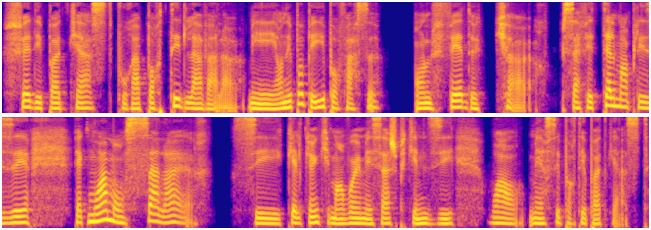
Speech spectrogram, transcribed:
fait des podcasts pour apporter de la valeur, mais on n'est pas payé pour faire ça. On le fait de cœur. ça fait tellement plaisir. Fait que moi, mon salaire, c'est quelqu'un qui m'envoie un message puis qui me dit Wow, merci pour tes podcasts.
